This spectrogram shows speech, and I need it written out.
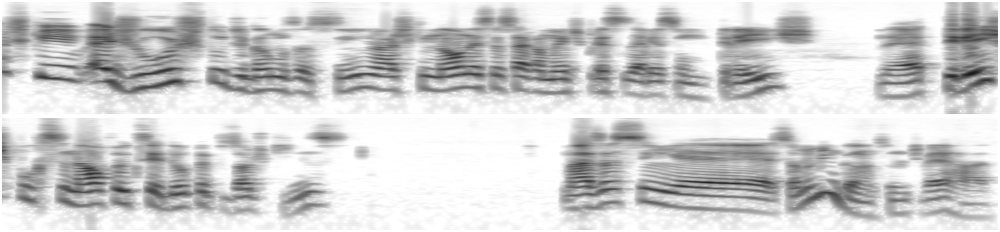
Acho que é justo, digamos assim. Acho que não necessariamente precisaria ser um 3. Né? 3, por sinal, foi o que você deu pro episódio 15. Mas assim, é... se eu não me engano, se eu não estiver errado.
